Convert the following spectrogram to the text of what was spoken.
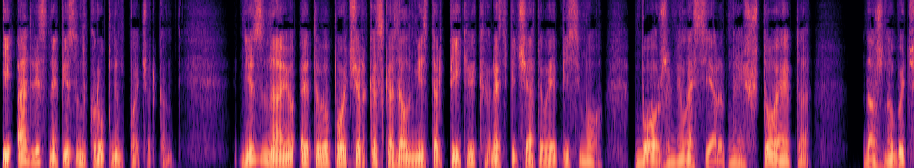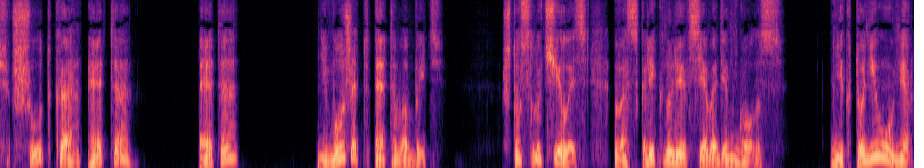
и адрес написан крупным почерком. «Не знаю этого почерка», — сказал мистер Пиквик, распечатывая письмо. «Боже милосердный, что это? Должно быть шутка. Это... это... не может этого быть». «Что случилось?» — воскликнули все в один голос. «Никто не умер?»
